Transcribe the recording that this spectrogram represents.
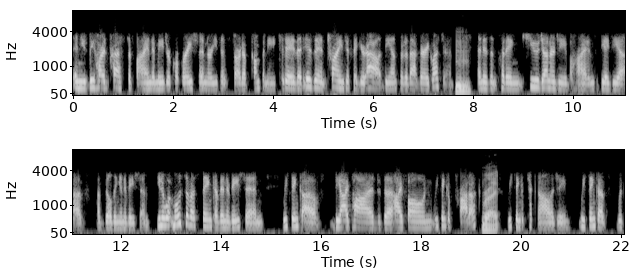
And you'd be hard pressed to find a major corporation or even startup company today that isn't trying to figure out the answer to that very question mm-hmm. and isn't putting huge energy behind the idea of, of building innovation. You know, what most of us think of innovation we think of the iPod, the iPhone, we think of product. Right. We think of technology. We think of with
